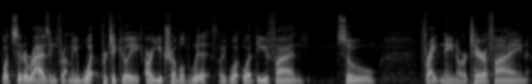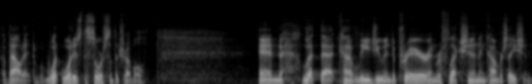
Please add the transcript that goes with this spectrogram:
what's it arising from? I mean, what particularly are you troubled with? I mean, what what do you find so frightening or terrifying about it? What what is the source of the trouble? And let that kind of lead you into prayer and reflection and conversation,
